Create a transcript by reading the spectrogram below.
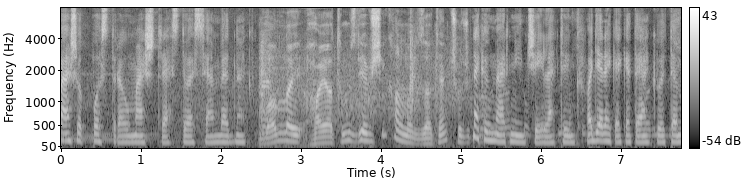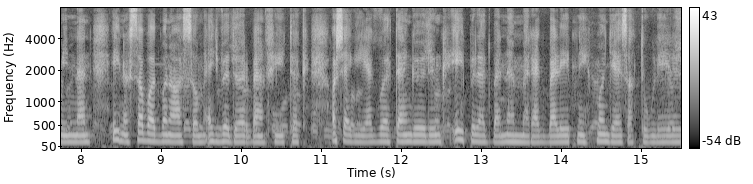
Mások posztraumás stressztől szenvednek. Nekünk már nincs életünk. A gyerekeket elküldtem innen. Én a szabadban alszom, egy vödörben fűtök. A segélyekből tengődünk, épületben nem merek belépni, mondja ez a túlélő.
